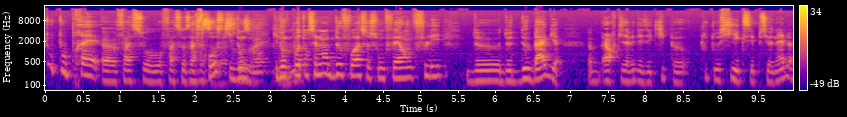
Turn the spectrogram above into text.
tout tout près euh, face aux face aux Astros Face aux qui donc Astros, ouais. qui donc Mhm. potentiellement deux fois se sont fait enfler de, de deux bagues euh, alors qu'ils avaient des équipes tout aussi exceptionnelles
